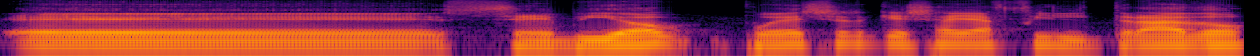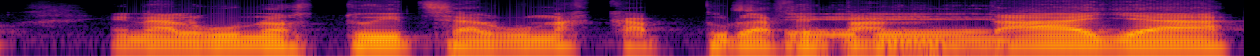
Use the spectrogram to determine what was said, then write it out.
eh, se vio, puede ser que se haya filtrado en algunos tweets algunas capturas de pantalla.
